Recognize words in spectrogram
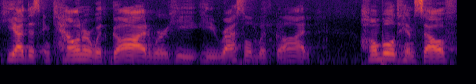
he had this encounter with God where he, he wrestled with God, humbled himself,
